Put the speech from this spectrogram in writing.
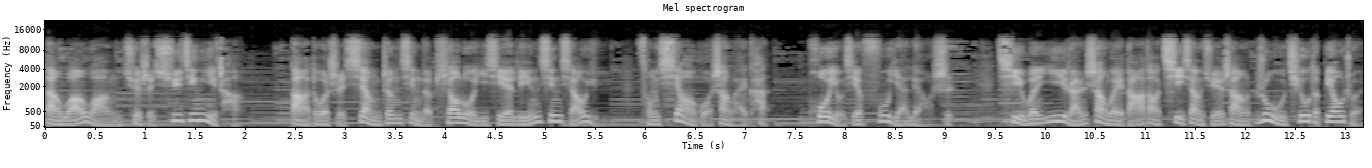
但往往却是虚惊一场，大多是象征性的飘落一些零星小雨。从效果上来看，颇有些敷衍了事。气温依然尚未达到气象学上入秋的标准，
